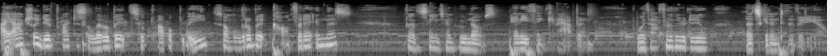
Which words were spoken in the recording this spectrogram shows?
I actually did practice a little bit, so probably, so I'm a little bit confident in this, but at the same time, who knows? Anything can happen. But without further ado, let's get into the video.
